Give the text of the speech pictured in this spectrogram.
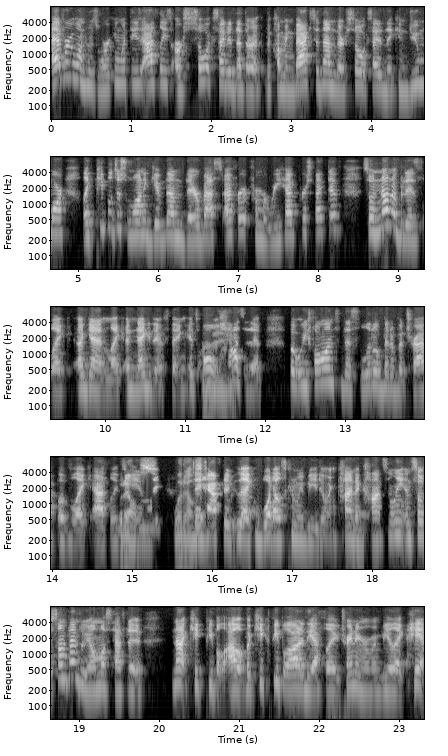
everyone who's working with these athletes are so excited that they're, they're coming back to them. They're so excited they can do more. Like people just want to give them their best effort from a rehab perspective. So none of it is like again like a negative thing. It's all positive. But we fall into this little bit of a trap of like athletes being like what else they have to like what else can we be doing kind of constantly? And so sometimes we almost have to not kick people out, but kick people out of the athletic training room and be like, hey,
